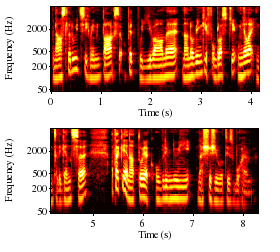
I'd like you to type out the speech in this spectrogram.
V následujících minutách se opět podíváme na novinky v oblasti umělé inteligence a také na to, jak ovlivňují naše životy s Bohem.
